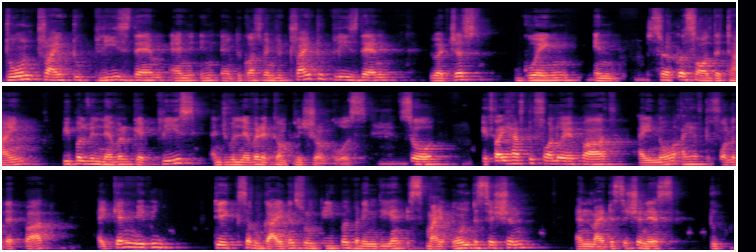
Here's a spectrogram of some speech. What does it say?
don't try to please them. And, in, and because when you try to please them, you are just going in circles all the time people will never get pleased and you will never accomplish your goals so if i have to follow a path i know i have to follow that path i can maybe take some guidance from people but in the end it's my own decision and my decision is to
